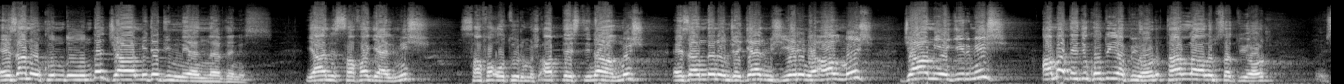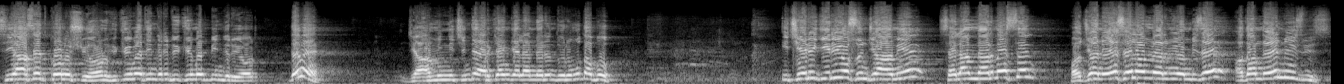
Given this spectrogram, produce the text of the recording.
ezan okunduğunda camide dinleyenlerdeniz. Yani safa gelmiş, safa oturmuş, abdestini almış, ezandan önce gelmiş, yerini almış, camiye girmiş ama dedikodu yapıyor, tarla alıp satıyor, siyaset konuşuyor, hükümet indirip hükümet bindiriyor. Değil mi? Caminin içinde erken gelenlerin durumu da bu. İçeri giriyorsun camiye, selam vermezsen, hoca niye selam vermiyorsun bize? Adam değil miyiz biz?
